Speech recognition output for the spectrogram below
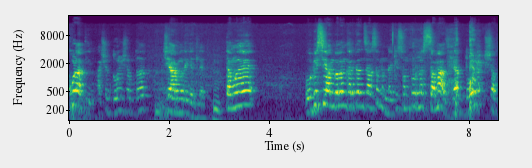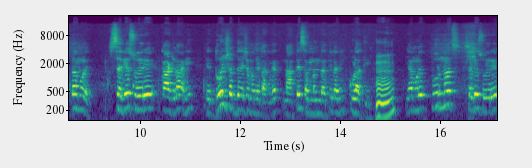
कुळातील असे दोन शब्द जी आरमध्ये घेतले त्यामुळे ओबीसी आंदोलनकर्त्यांचं असं म्हणणं आहे की संपूर्ण समाज या दोन शब्दामुळे सगळे सोयरे काढला आणि हे दोन शब्द याच्यामध्ये टाकलेत. नाते संबंधातील आणि कुळातील. यामुळे पूर्णच सगळे सोयरे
